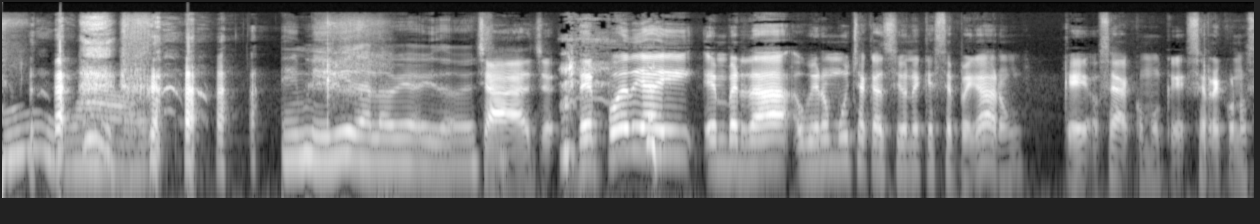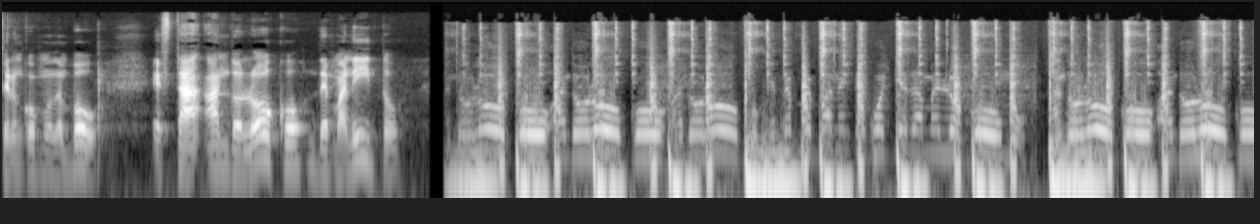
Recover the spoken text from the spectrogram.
Oh, wow. en mi vida lo había oído eso. Chacho. Después de ahí, en verdad, hubieron muchas canciones que se pegaron. Que, o sea, como que se reconocieron como Dembow. Está Ando Loco, de Manito. Ando loco, ando loco, ando loco. Que te preparen que cualquiera me lo como. Ando loco, ando loco,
